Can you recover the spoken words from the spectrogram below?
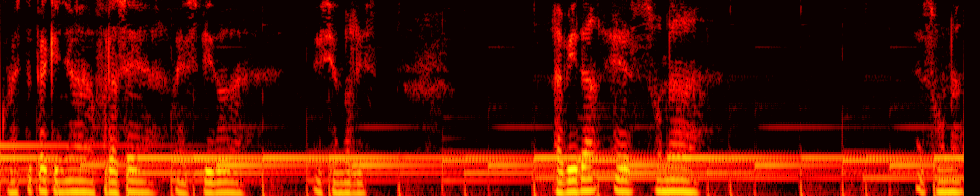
Con esta pequeña frase me despido diciéndoles, la vida es una, es una,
